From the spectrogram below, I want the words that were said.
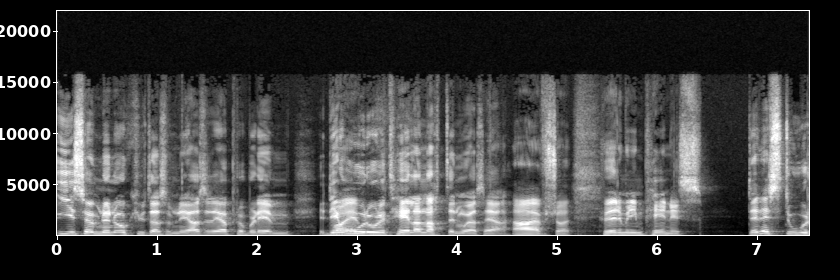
eh, i sömnen och utan sömnen. Alltså jag har problem. Det är är- oroligt hela natten må jag säga. Ja, jag förstår. Hur är det med din penis? Den är stor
